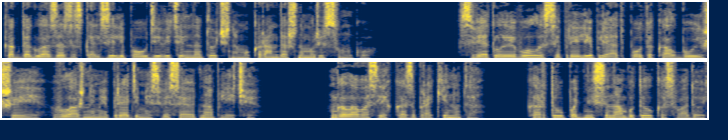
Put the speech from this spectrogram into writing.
когда глаза заскользили по удивительно точному карандашному рисунку. Светлые волосы прилипли от пота к лбу и шеи, влажными прядями свисают на плечи. Голова слегка запрокинута, к рту поднесена бутылка с водой,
